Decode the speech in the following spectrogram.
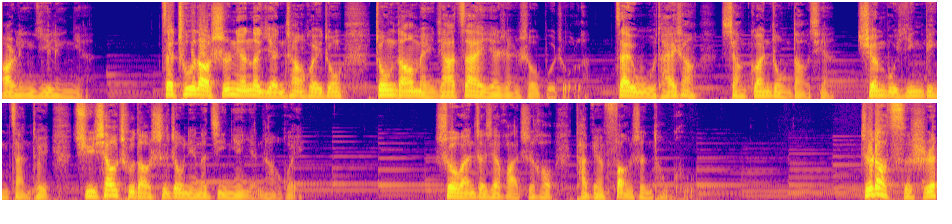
二零一零年，在出道十年的演唱会中，中岛美嘉再也忍受不住了，在舞台上向观众道歉，宣布因病暂退，取消出道十周年的纪念演唱会。说完这些话之后，他便放声痛哭。直到此时，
